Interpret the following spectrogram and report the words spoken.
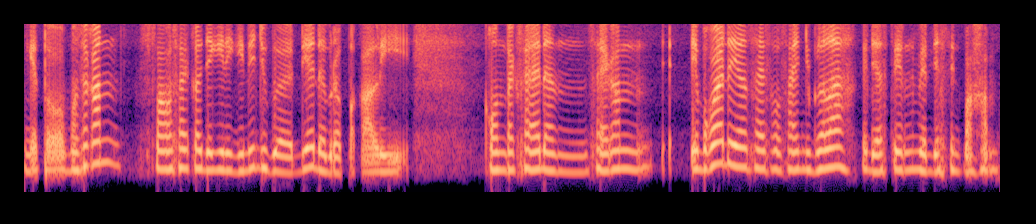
gitu. Maksudnya kan selama saya kerja gini-gini juga dia ada berapa kali kontak saya dan saya kan ya pokoknya ada yang saya selesain juga lah ke Justin biar Justin paham.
